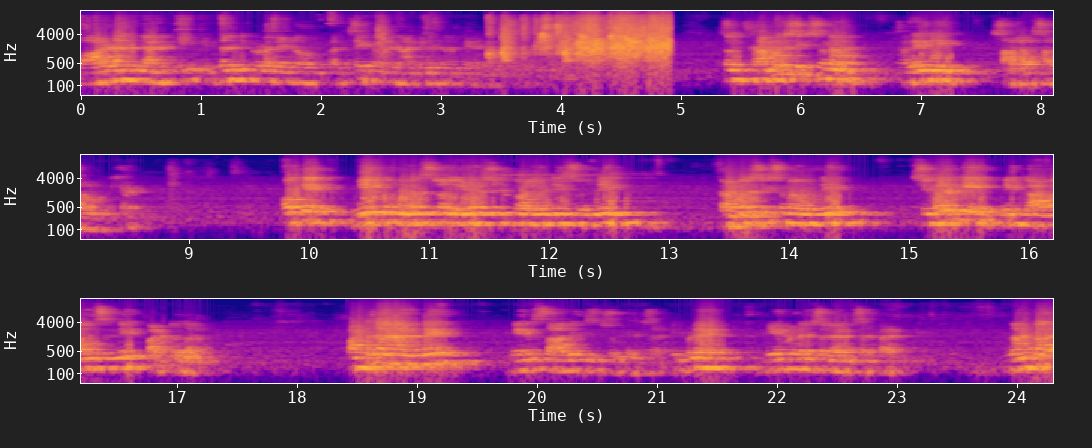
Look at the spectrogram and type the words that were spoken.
వార్డన్ గారికి ఇద్దరికి కూడా నేను ప్రత్యేకమైన అభినందనలు తెలియజేస్తున్నాను. సో క్రమశిక్షణ అనేది చాలా చాలా ముఖ్యం. ఓకే మీకు మనసులో లీడర్షిప్ క్వాలిటీస్ ఉంది క్రమశిక్షణ ఉంది చివరికి మీకు కావాల్సింది పట్టుదల. పట్టుదల అంటే నేను సాధించి చూపించాను. ఇప్పుడే ఏమండొచ్చు గారు చెప్పారు. నంబర్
